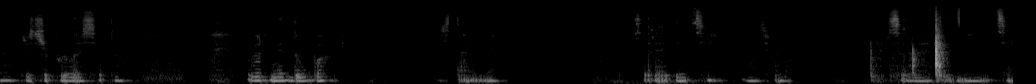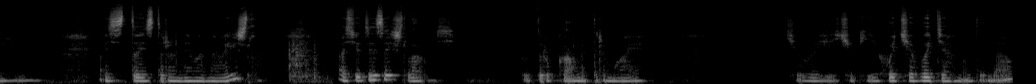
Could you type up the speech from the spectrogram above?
е, причепилася до вернедуба. Ось там є всерединці. Ось вона. Силует видніється її. Ось з тої сторони вона вийшла, а сюди зайшла ось. Тут руками тримає чоловічок. Її хоче витягнути, да,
